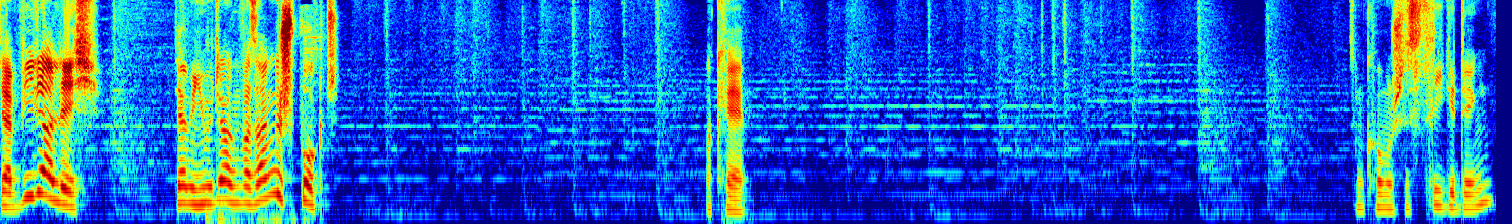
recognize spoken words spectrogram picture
Ist ja widerlich. Der hat mich mit irgendwas angespuckt. Okay. So ein komisches Fliegeding.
